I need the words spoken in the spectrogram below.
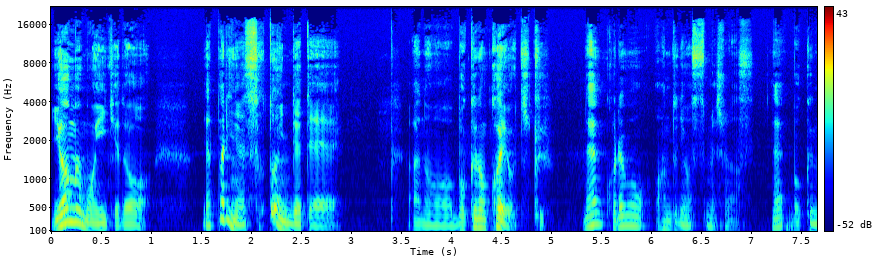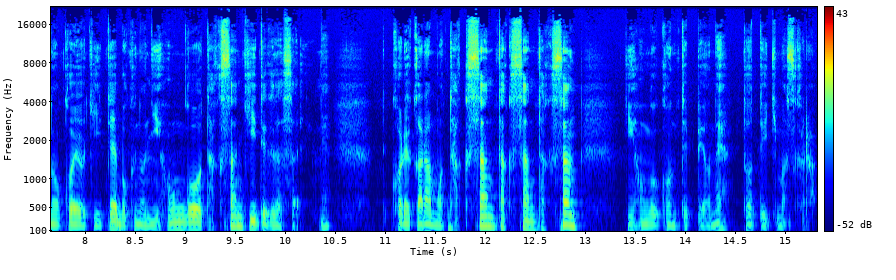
読むもいいけどやっぱりね外に出てあの僕の声を聞く、ね、これも本当にお勧めします、ね、僕の声を聞いて僕の日本語をたくさん聞いてください、ね、これからもたくさんたくさんたくさん日本語コンテンツをね取っていきますから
